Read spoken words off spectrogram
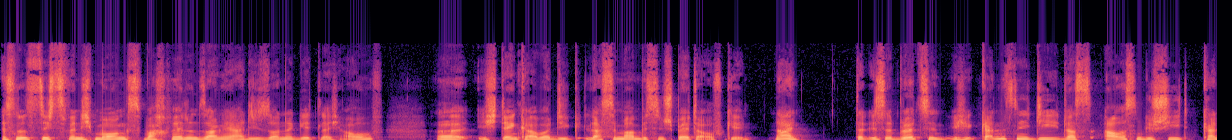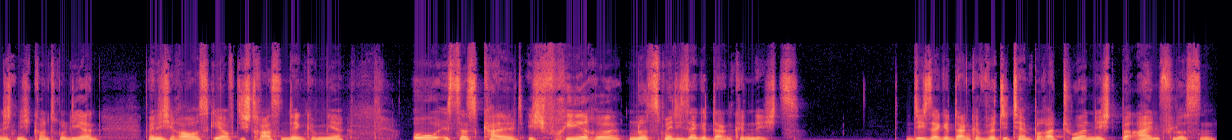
es nutzt nichts, wenn ich morgens wach werde und sage, ja, die Sonne geht gleich auf. Äh, ich denke aber, die lasse mal ein bisschen später aufgehen. Nein, das ist ein Blödsinn. Ich kann es nicht, die, was außen geschieht, kann ich nicht kontrollieren. Wenn ich rausgehe auf die Straße und denke mir, oh, ist das kalt, ich friere, nutzt mir dieser Gedanke nichts. Dieser Gedanke wird die Temperatur nicht beeinflussen.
